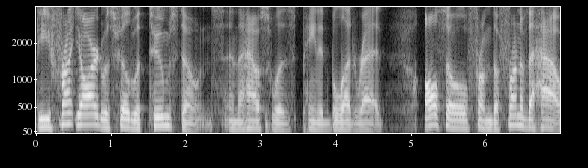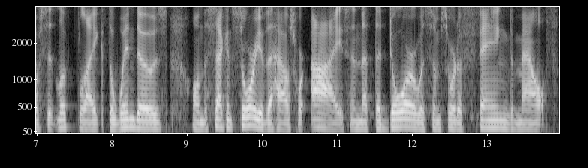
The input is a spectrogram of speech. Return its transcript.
The front yard was filled with tombstones and the house was painted blood red. Also, from the front of the house, it looked like the windows on the second story of the house were eyes and that the door was some sort of fanged mouth.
